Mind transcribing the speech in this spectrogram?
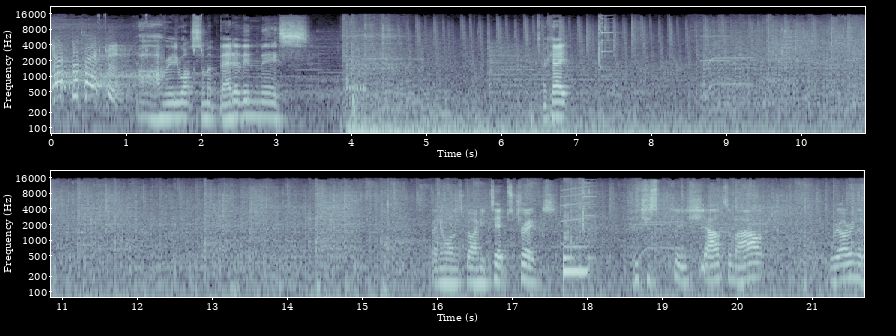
Get to safety. Oh, I really want something better than this. Okay. If anyone's got any tips, tricks, just please shout them out. We are in a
